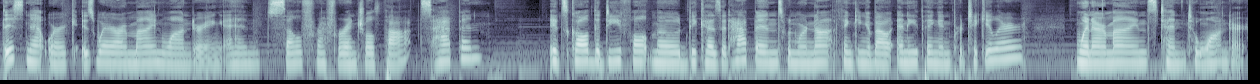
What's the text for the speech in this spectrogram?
This network is where our mind wandering and self referential thoughts happen. It's called the default mode because it happens when we're not thinking about anything in particular when our minds tend to wander.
